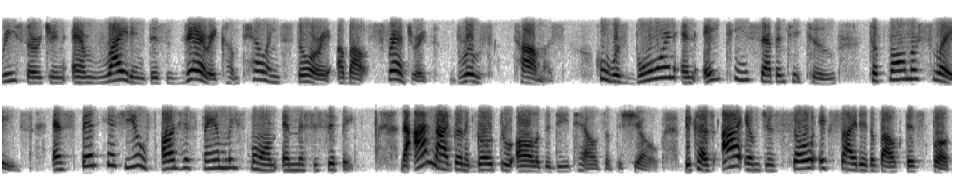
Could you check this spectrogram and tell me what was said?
researching and writing this very compelling story about Frederick Bruce Thomas, who was born in 1872 to former slaves and spent his youth on his family's farm in Mississippi. Now, I'm not going to go through all of the details of the show because I am just so excited about this book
